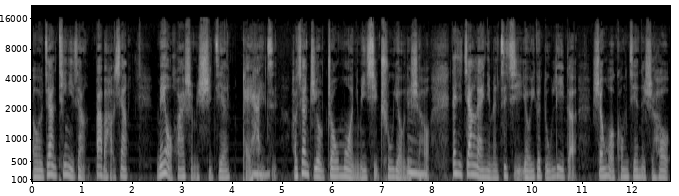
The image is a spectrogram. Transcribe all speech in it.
哦，这样听你讲，爸爸好像没有花什么时间陪孩子，嗯、好像只有周末你们一起出游的时候。嗯、但是将来你们自己有一个独立的生活空间的时候，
